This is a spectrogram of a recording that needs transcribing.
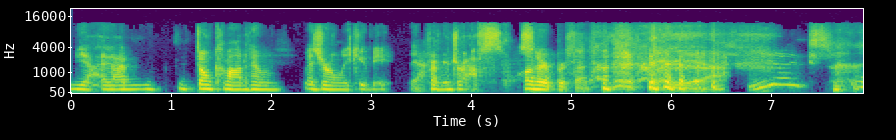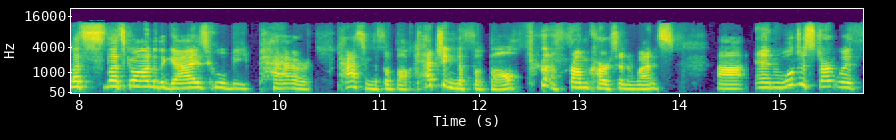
yeah, I, I don't come out of him as your only QB Yeah. from your drafts. Hundred percent. yeah yikes let's let's go on to the guys who will be pa- or passing the football, catching the football from Carson Wentz, uh, and we'll just start with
